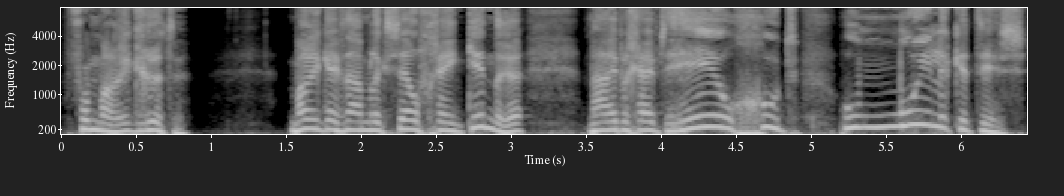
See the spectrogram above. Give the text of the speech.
voor Mark Rutte. Mark heeft namelijk zelf geen kinderen, maar hij begrijpt heel goed hoe moeilijk het is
